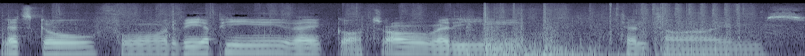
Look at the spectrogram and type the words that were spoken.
Let's go for the VIP they got already 10 times.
